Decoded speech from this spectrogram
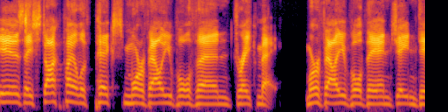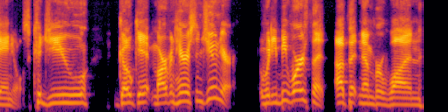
is a stockpile of picks more valuable than Drake Maye? More valuable than Jayden Daniels? Could you go get Marvin Harrison Jr.? Would he be worth it up at number one?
